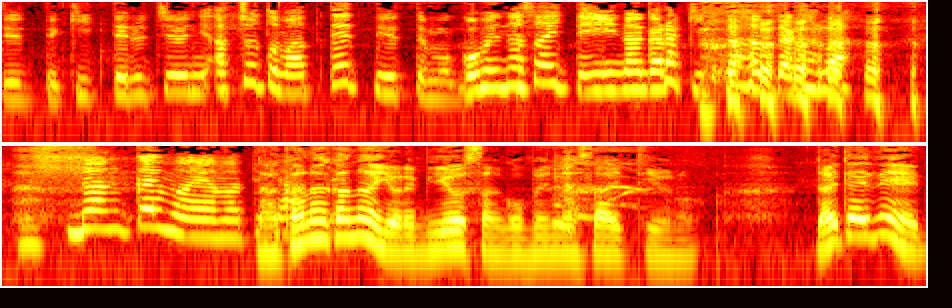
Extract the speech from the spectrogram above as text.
言って切ってる中に、あ、ちょっと待ってって言っても、ごめんなさいって言いながら切ったはったから、何回も謝ってなかなかないよね、美容師さんごめんなさいっていうの。大体ね、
